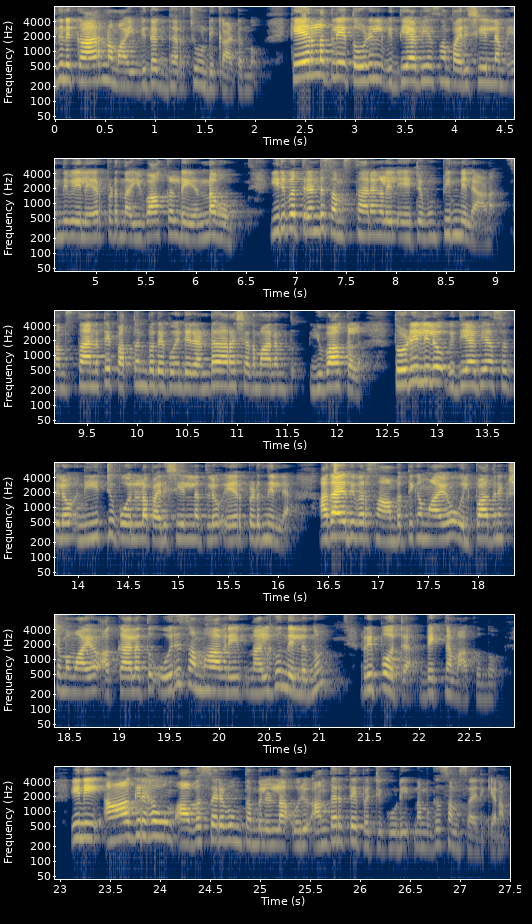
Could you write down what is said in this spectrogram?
ഇതിന് കാരണമായി വിദഗ്ധർ ചൂണ്ടിക്കാട്ടുന്നു. കേരളത്തിലെ തൊഴിൽ വിദ്യാഭ്യാസം പരിശീലനം എന്നിവയിൽ ഏർപ്പെടുന്ന യുവാക്കളുടെ എണ്ണവും ഇരുപത്തിരണ്ട് സംസ്ഥാനങ്ങളിൽ ഏറ്റവും പിന്നിലാണ്. സംസ്ഥാനത്തെ പത്തൊൻപത് പോയിന്റ് രണ്ട് ആറ് ശതമാനം യുവാക്കൾ തൊഴിലിലോ വിദ്യാഭ്യാസത്തിലോ നീറ്റ് പോലുള്ള പരിശീലനത്തിലോ ഏർപ്പെടുന്നില്ല. അതായത് ഇവർ സാമ്പത്തികമായോ ഉൽപാദനക്ഷമമായോ അക്കാലത്ത് ഒരു സംഭാവനയും നൽകുന്നില്ലെന്നും റിപ്പോർട്ട് വ്യക്തമാക്കുന്നു. ഇനി ആഗ്രഹവും അവസരവും തമ്മിലുള്ള ഒരു അന്തരത്തെപ്പറ്റി കൂടി നമുക്ക് സംസാരിക്കണം.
